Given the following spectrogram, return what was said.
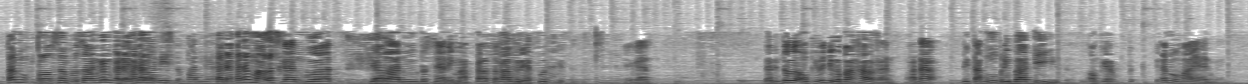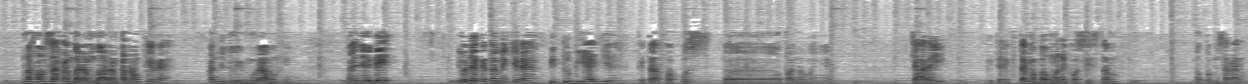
Kan kalau perusahaan perusahaan kan kadang-kadang kan. kadang-kadang malas kan buat jalan terus nyari makan atau nggak GrabFood gitu. Ya kan dan itu ongkirnya juga mahal kan? Karena ditanggung pribadi gitu. Ongkir kan lumayan kan? Nah kalau misalkan barang-barang kan ongkirnya kan jadi lebih murah mungkin. Nah jadi ya udah kita mikirnya B2B aja. Kita fokus eh, apa namanya cari gitu ya. Kita ngebangun ekosistem. Apa misalkan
